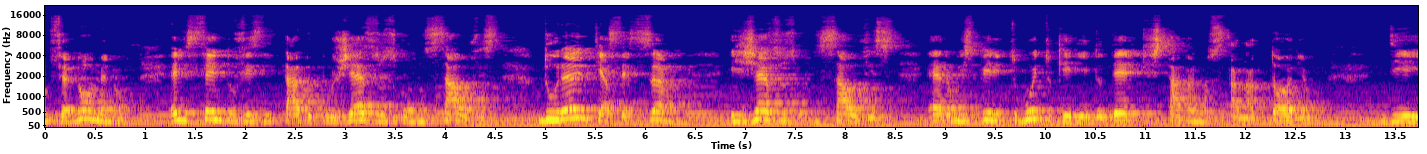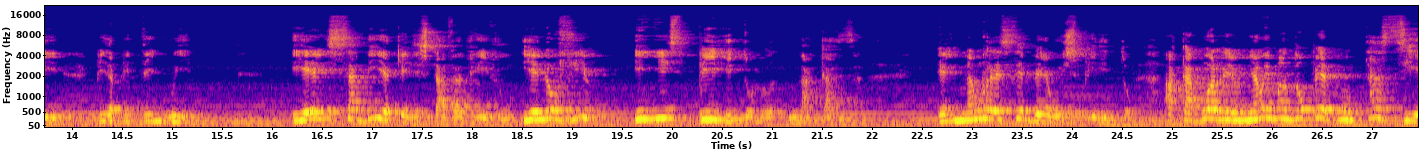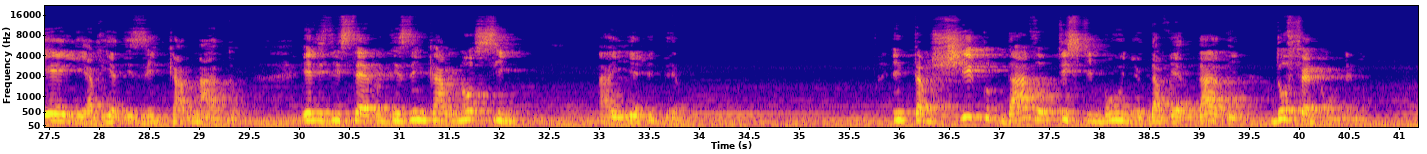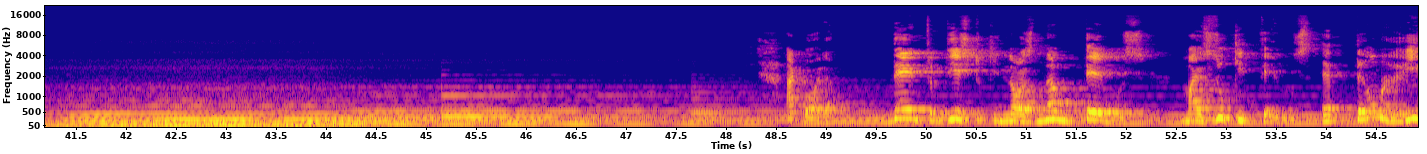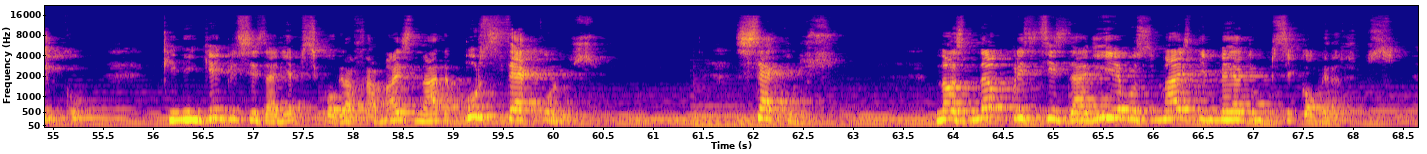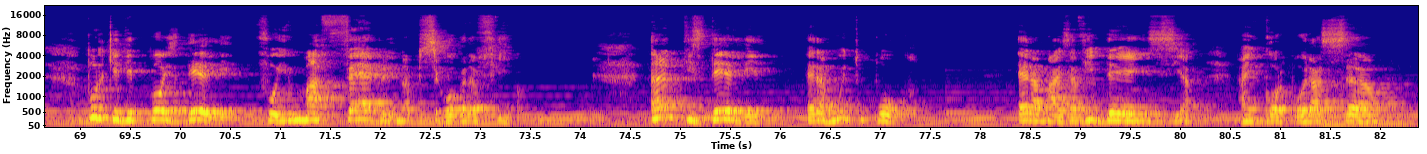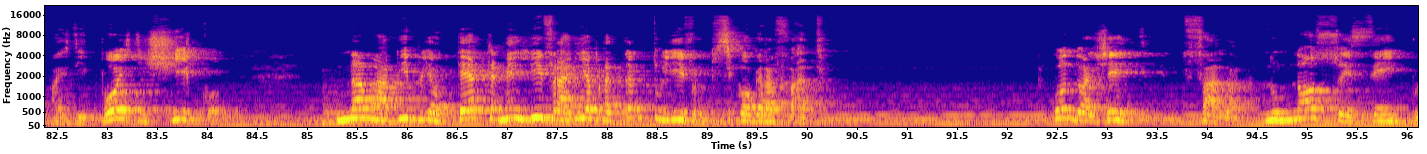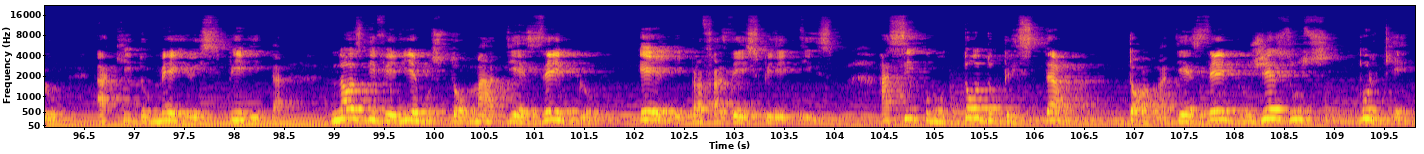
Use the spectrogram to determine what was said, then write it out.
fenômeno, ele sendo visitado por Jesus Gonçalves durante a sessão, e Jesus Gonçalves era um espírito muito querido dele que estava no sanatório de Pirapitingui. E ele sabia que ele estava vivo e ele ouviu em espírito no, na casa. Ele não recebeu o espírito. Acabou a reunião e mandou perguntar se ele havia desencarnado. Eles disseram: desencarnou sim. Aí ele deu. Então, Chico dava o testemunho da verdade do fenômeno. Agora, dentro disto que nós não temos, mas o que temos é tão rico que ninguém precisaria psicografar mais nada por séculos. Séculos nós não precisaríamos mais de médium psicográficos, porque depois dele foi uma febre na psicografia. Antes dele era muito pouco, era mais a vidência, a incorporação, mas depois de Chico, não há biblioteca nem livraria para tanto livro psicografado. Quando a gente fala no nosso exemplo aqui do meio espírita, nós deveríamos tomar de exemplo ele para fazer espiritismo, assim como todo cristão toma de exemplo Jesus. Por quê?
